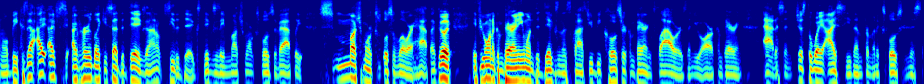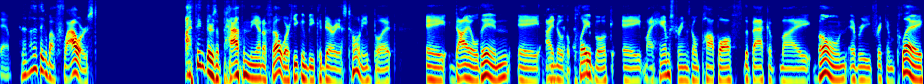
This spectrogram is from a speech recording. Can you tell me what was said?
will be because I, have I've heard like you said the Diggs and I don't see the digs. Diggs is a much more explosive athlete, much more explosive lower half. I feel like if you want to compare anyone to Diggs in this class, you'd be closer comparing Flowers than you are comparing Addison. Just the way I see them from an explosiveness standpoint. And another thing about Flowers I think there's a path in the NFL where he can be Kadarius Toney, but a dialed in, a I know the playbook, a my hamstrings don't pop off the back of my bone every freaking play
